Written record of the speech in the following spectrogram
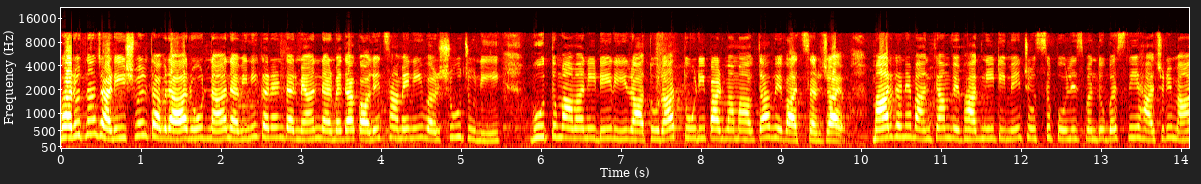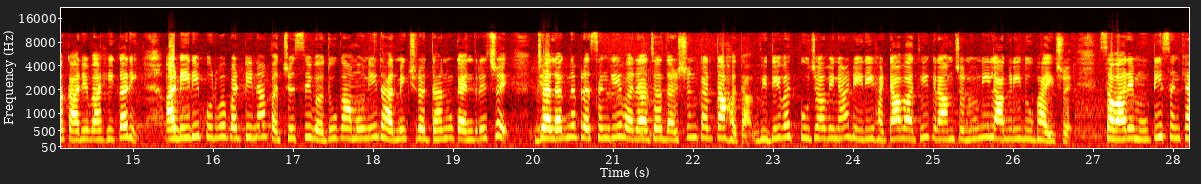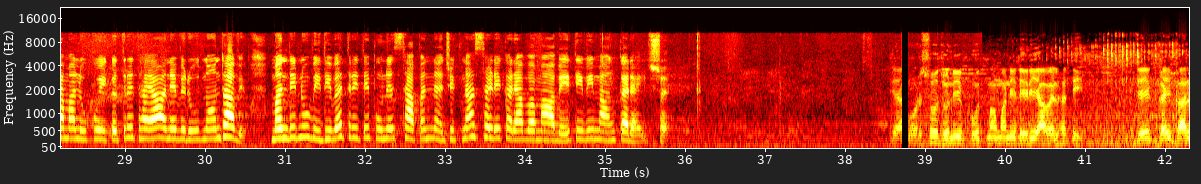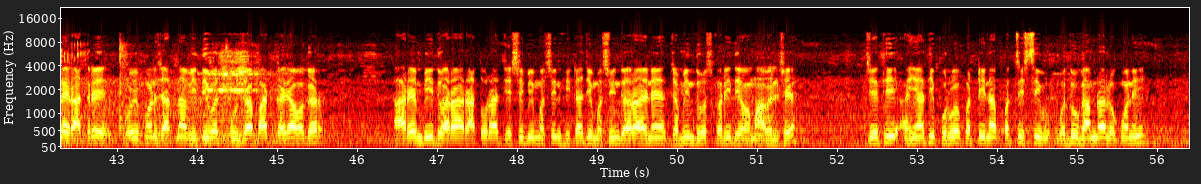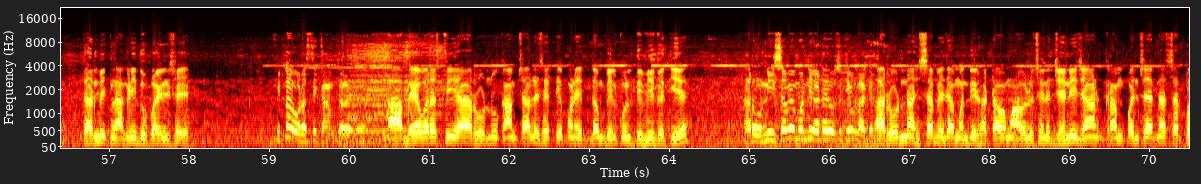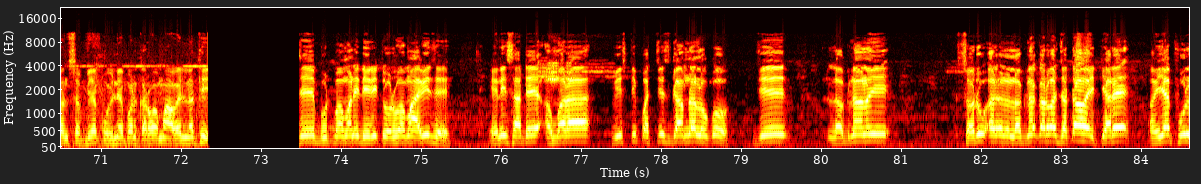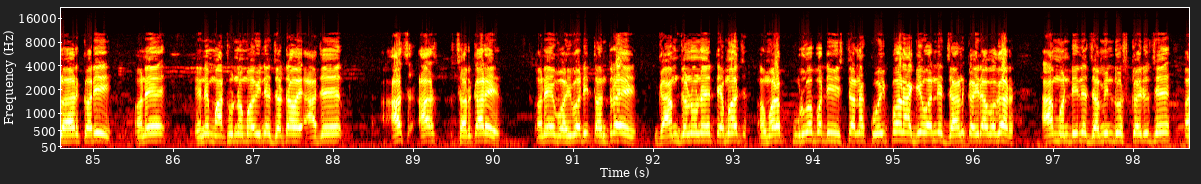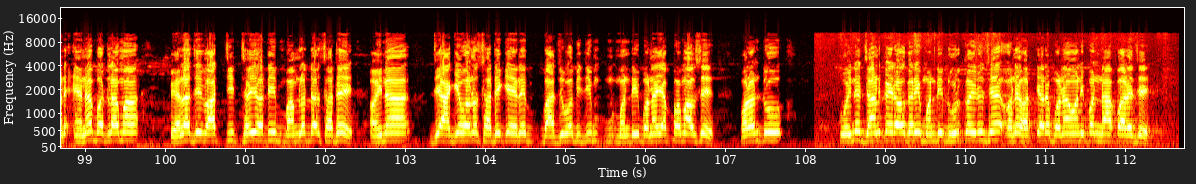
ભરૂચના જાડેશ્વર તવરા રોડના નવીનીકરણ દરમિયાન નર્મદા કોલેજ સામેની વર્ષો જૂની ભૂત મામાની ડેરી રાતોરાત તોડી પાડવામાં આવતા વિવાદ સર્જાયો. માર્ગ અને બાંધકામ વિભાગની ટીમે ચુસ્ત પોલીસ બંદોબસ્તની હાજરીમાં કાર્યવાહી કરી. આ ડેરી પૂર્વ પટ્ટીના પચીસથી વધુ ગામોની ધાર્મિક શ્રદ્ધાનું કેન્દ્ર છે, જ્યાં લગ્ન પ્રસંગે વરરાજા દર્શન કરતા હતા. વિધિવત પૂજા વિના ડેરી હટાવવાથી ગ્રામજનોની લાગણી દુભાઈ છે. સવારે મોટી સંખ્યામાં લોકો એકત્ર થયા અને વિરોધ નોંધાવ્યો. મંદિરનું વિધિવત રીતે પુનઃસ્થાપન નજીકના સ્થળે કરાવવામાં આવે તેવી માંગ કરાઈ છે. વર્ષો જૂની ભૂતમામાની ડેરી આવેલ હતી, જે ગઈકાલે રાત્રે કોઈ પણ જાતના વિધિવત પૂજાપાઠ કર્યા વગર આરએમબી દ્વારા રાતોરાત જેસીબી મશીન, હિટાજી મશીન દ્વારા એને જમીન દોષ કરી દેવામાં આવેલ છે. જેથી અહીંયાથી પૂર્વ પટ્ટીના પચીસથી વધુ ગામના લોકોની ધાર્મિક લાગણી દુભાયેલ છે. કેટલા વર્ષથી કામ ચાલે છે? આ બે વર્ષથી આ રોડનું કામ ચાલે છે તે પણ એકદમ બિલકુલ ધીમી ગતિએ. આ રોડની હિસાબે મંદિર હટાવ્યું છે કેવું લાગે આ રોડના હિસાબે જ આ મંદિર હટાવવામાં આવેલું છે અને જેની જાણ ગ્રામ પંચાયતના સરપંચ સભ્ય કોઈને પણ કરવામાં આવેલ નથી. જે ભૂટમામાની ડેરી તોડવામાં આવી છે એની સાથે અમારા વીસથી પચીસ ગામના લોકો જે લગ્નની શરૂ લગ્ન કરવા જતા હોય ત્યારે અહીંયા ફૂલહાર કરી અને એને માથું નમાવીને જતા હોય. આજે આ આ સરકારે અને વહીવટી તંત્રએ ગામજનોને તેમજ અમારા પૂર્વપટ્ટી વિસ્તારના કોઈ પણ આગેવાનને જાણ કર્યા વગર આ મંડીને જમીન દોષ કર્યું છે અને એના બદલામાં પહેલાં જે વાતચીત થઈ હતી મામલતદાર સાથે, અહીંના જે આગેવાનો સાથે કે એને બાજુમાં બીજી મંદિર બનાવી આપવામાં આવશે. પરંતુ કોઈને જાણ કર્યા વગર એ મંદિર દૂર કર્યું છે અને અત્યારે બનાવવાની પણ ના પાડે છે.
